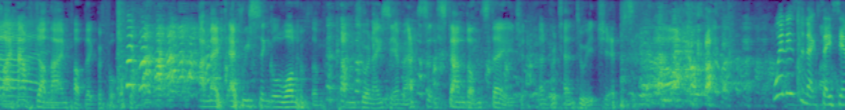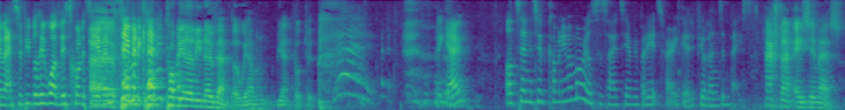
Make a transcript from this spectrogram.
I have done that in public before. I made every single one of them come to an ACMS and stand on stage and pretend to eat chips. When is the next ACMS for people who want this quality of Uh, entertainment probably, again? probably early November. We haven't yet booked it. There you go. Alternative Comedy Memorial Society, everybody. It's very good if you're London based. Hashtag ACMS,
